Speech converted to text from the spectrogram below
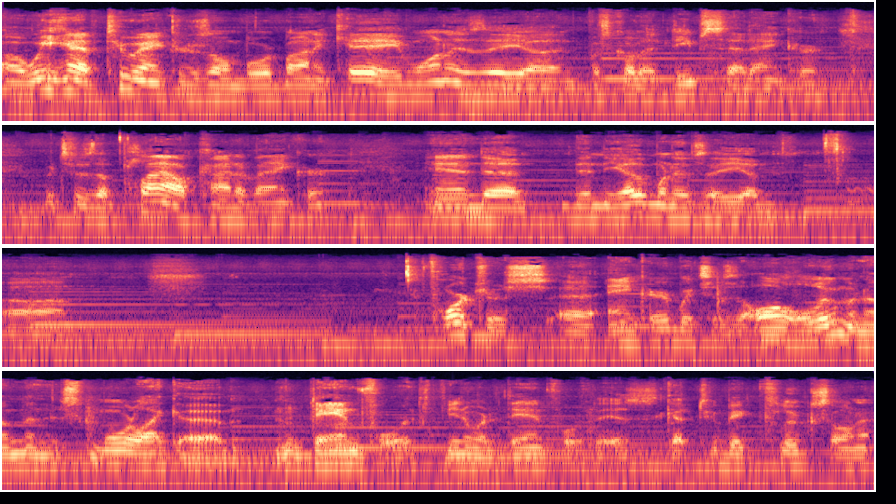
Uh, we have two anchors on board Bonnie K. One is a uh, what's called a deep set anchor, which is a plow kind of anchor, and uh, then the other one is a um, um, Fortress uh, anchor, which is all aluminum and it's more like a Danforth. If you know what a Danforth is, it's got two big flukes on it,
